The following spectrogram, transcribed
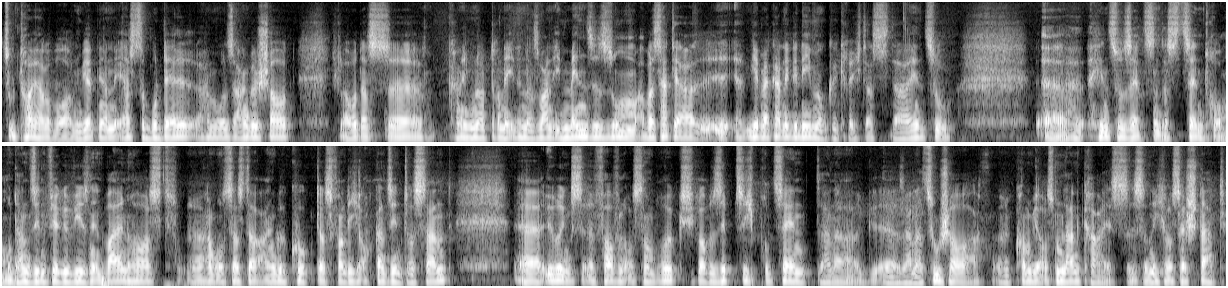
zu teuer geworden. Wir hatten ja ein erstes Modell, haben wir uns angeschaut. Ich glaube, das kann ich mir noch daran erinnern, das waren immense Summen. Aber es hat ja, wir haben ja keine Genehmigung gekriegt, das da hinzu äh, hinzusetzen, das Zentrum. Und dann sind wir gewesen in Wallenhorst, äh, haben uns das da angeguckt. Das fand ich auch ganz interessant. Äh, übrigens, äh, VfL Osnabrück, ich glaube 70 Prozent seiner, äh, seiner Zuschauer äh, kommen ja aus dem Landkreis, ist ja nicht aus der Stadt.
